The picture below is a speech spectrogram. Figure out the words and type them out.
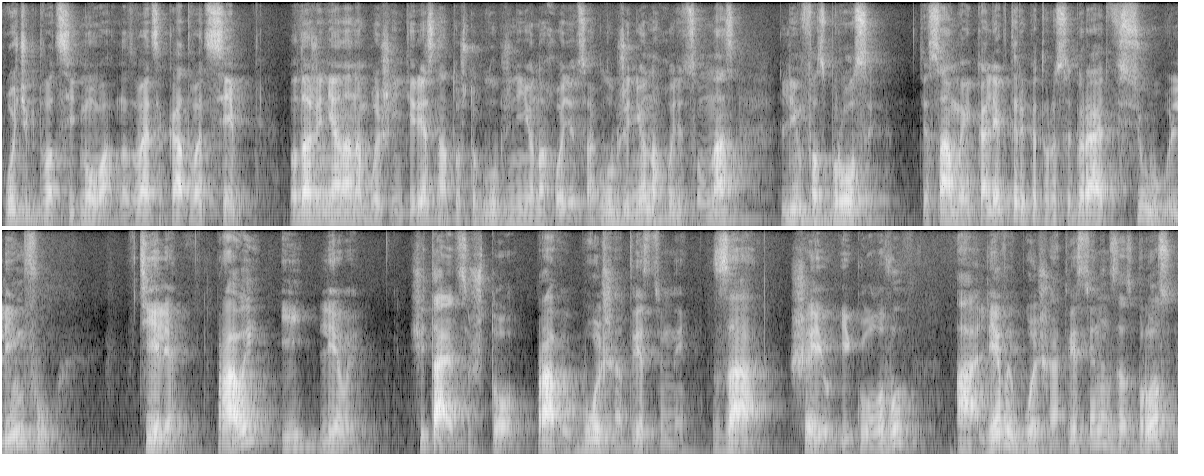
почек 27, называется К27. Но даже не она нам больше интересна, а то, что глубже нее находится. А глубже нее находятся у нас лимфосбросы. Те самые коллекторы, которые собирают всю лимфу в теле, правый и левый. Считается, что правый больше ответственный за шею и голову, а левый больше ответственен за сброс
